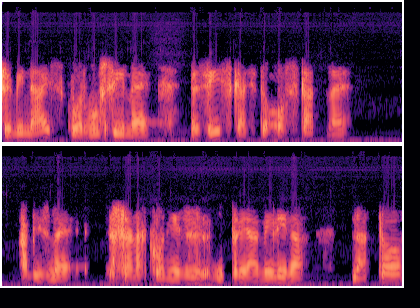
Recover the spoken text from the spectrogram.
že my najskôr musíme získať to ostatné, aby sme sa nakoniec upriamili na, na, to,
